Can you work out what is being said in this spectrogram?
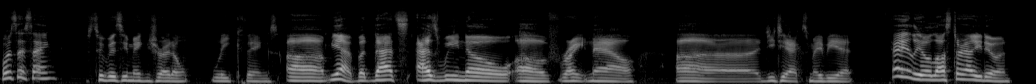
what was I saying? I was too busy making sure I don't leak things. Um, yeah, but that's as we know of right now. Uh, GTX may be it. Hey, Leo Luster, how you doing?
